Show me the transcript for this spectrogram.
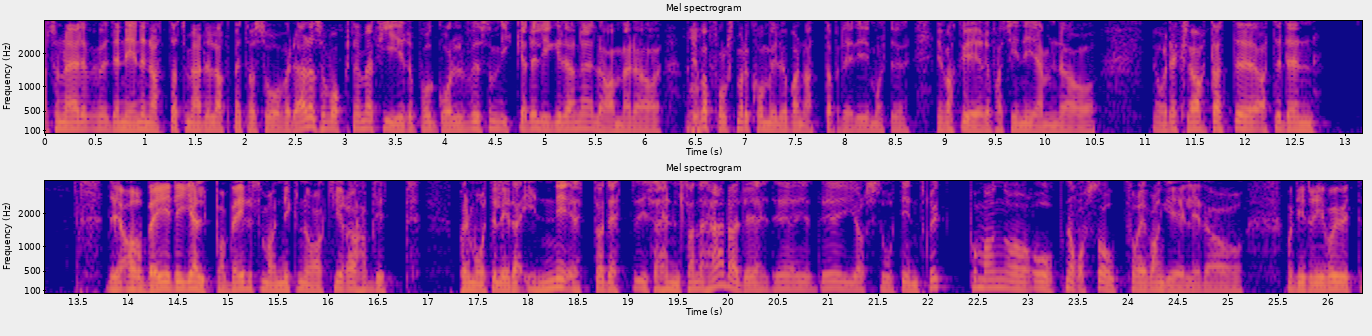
så jeg, den ene natta som jeg hadde lagt meg til å sove der, så våkna jeg med fire på gulvet som ikke hadde ligget der når jeg la meg. der. Og det var folk som hadde kommet i løpet av natta fordi de måtte evakuere fra sine hjem. der. og, og det er klart at, eh, at den det arbeidet, det hjelpearbeidet som Anniken og Akira har blitt på en måte leda inn i etter dette, disse hendelsene her, da, det, det, det gjør stort inntrykk på mange og åpner også opp for evangeliet. Da, og, og de driver jo et,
